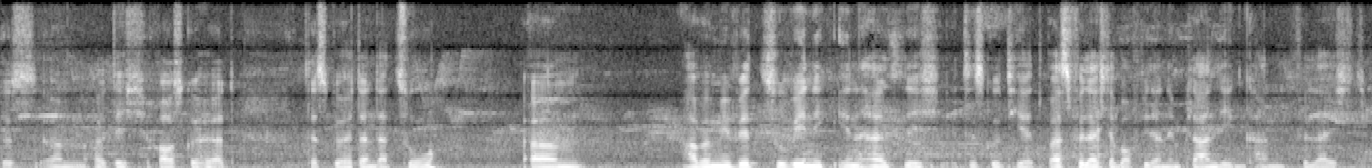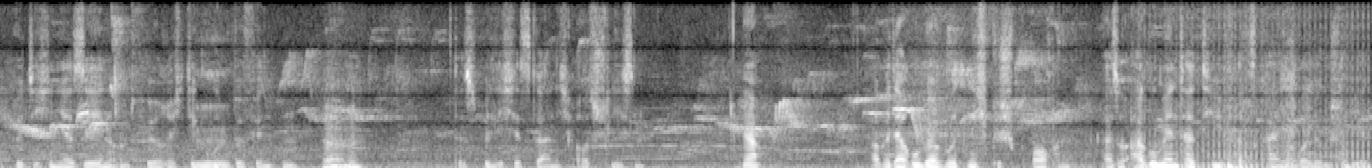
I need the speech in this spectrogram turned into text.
das ähm, hatte ich rausgehört. Das gehört dann dazu. Ähm, aber mir wird zu wenig inhaltlich diskutiert, was vielleicht aber auch wieder an dem Plan liegen kann. Vielleicht würde ich ihn ja sehen und für richtig gut befinden. Ähm, das will ich jetzt gar nicht ausschließen. ja. Aber darüber wurde nicht gesprochen. Also argumentativ hat es keine Rolle gespielt.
